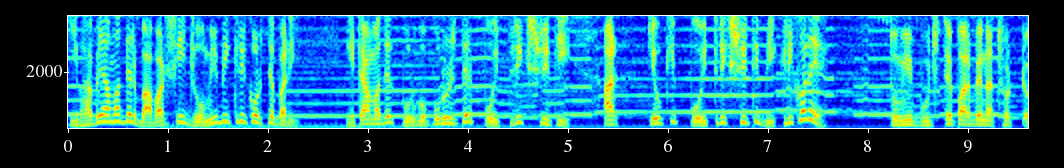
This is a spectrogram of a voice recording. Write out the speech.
কীভাবে আমাদের বাবার সেই জমি বিক্রি করতে পারি? এটা আমাদের পূর্বপুরুষদের পৈতৃক স্মৃতি আর কেউ কি পৈতৃক স্মৃতি বিক্রি করে? তুমি বুঝতে পারবে না ছোট্ট।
